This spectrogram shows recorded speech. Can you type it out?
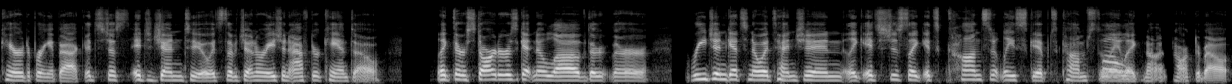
care to bring it back. It's just it's Gen two. It's the generation after Kanto. Like their starters get no love. Their their region gets no attention. Like it's just like it's constantly skipped, constantly Well- like not talked about.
